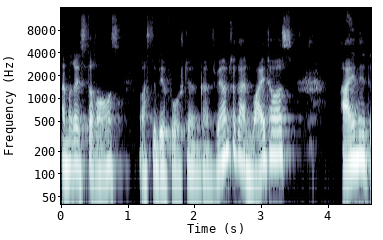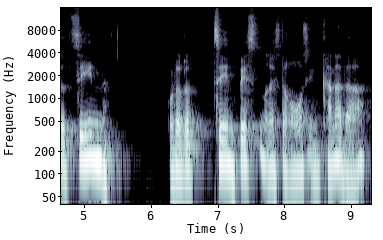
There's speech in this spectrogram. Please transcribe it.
an Restaurants, was du dir vorstellen kannst. Wir haben sogar in Whitehouse eine der zehn oder der zehn besten Restaurants in Kanada.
